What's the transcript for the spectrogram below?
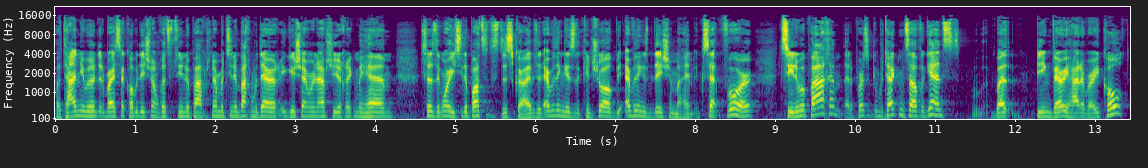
Vatanya we went to the Brisa called Deshamayim Chutz Pach Number Tina Bach Maderech Igishem Nafshi Yichik Mehem says the more you see the pasuk describes that everything is the control everything is Deshamayim except for Tzina Pachim that a person can protect himself against but being very hot or very cold.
